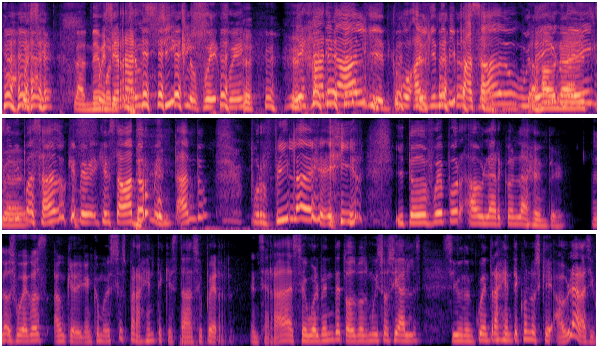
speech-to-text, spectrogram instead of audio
fue, fue memory cerrar un ciclo, fue, fue dejar ir a alguien, como alguien de mi pasado, una, ex, una una ex, ex de mi pasado que me que estaba atormentando. Por fin la dejé ir y todo fue por hablar con la gente. Los juegos, aunque digan como esto es para gente que está súper encerrada, se vuelven de todos modos muy sociales si uno encuentra gente con los que hablar, así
